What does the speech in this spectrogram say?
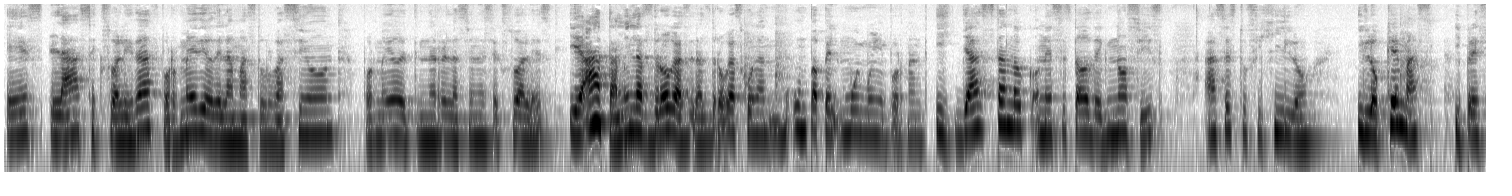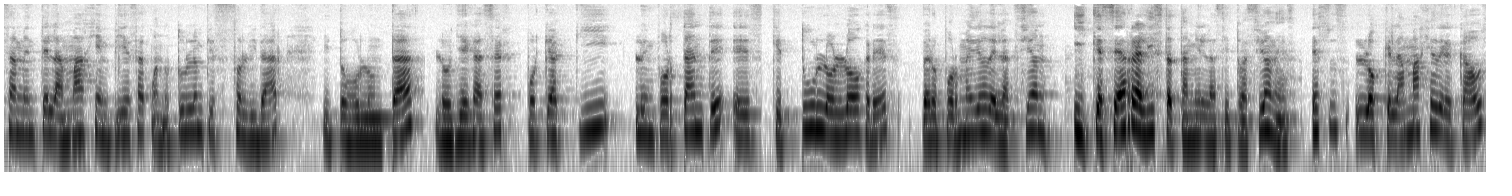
es la sexualidad por medio de la masturbación, por medio de tener relaciones sexuales. Y ah, también las drogas, las drogas juegan un papel muy muy importante. Y ya estando con ese estado de hipnosis, haces tu sigilo y lo quemas y precisamente la magia empieza cuando tú lo empiezas a olvidar y tu voluntad lo llega a hacer, porque aquí lo importante es que tú lo logres, pero por medio de la acción y que sea realista también las situaciones. Eso es lo que la magia del caos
